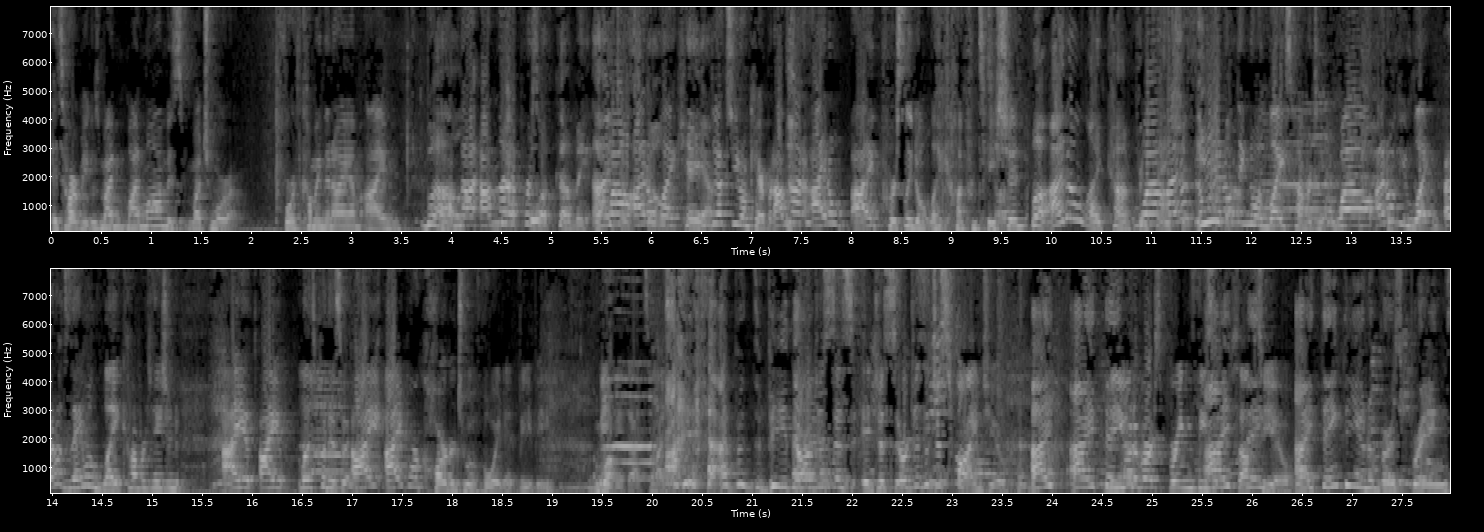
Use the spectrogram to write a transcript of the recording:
it's hard for me because my my mom is much more forthcoming than I am. I'm Well, I'm not I'm not, not a person forthcoming. I well, just I don't, don't like care. That's you don't care, but I'm not. I don't. I personally don't like confrontation. Well, I don't like confrontation Well, I don't. I don't think no one likes confrontation. Well, I don't think you like. I don't. Does anyone like confrontation? I, I. Let's put it this way. I, I work harder to avoid it. Maybe, maybe that's my. I happen to be there. Or just does it just, or does it just find you? I, I think The universe brings these I stuff think, to you. I think the universe brings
